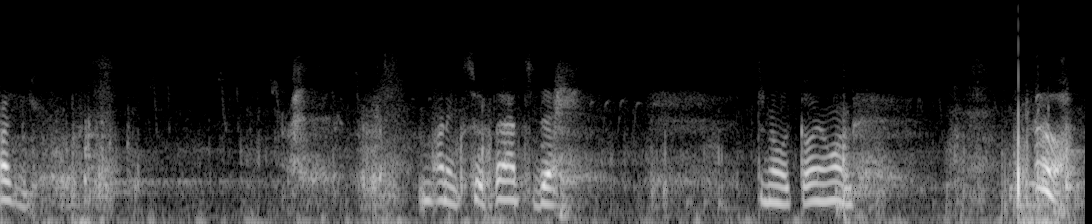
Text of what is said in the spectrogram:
crikey. I'm so bad today. Don't know what's going on. Ugh.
